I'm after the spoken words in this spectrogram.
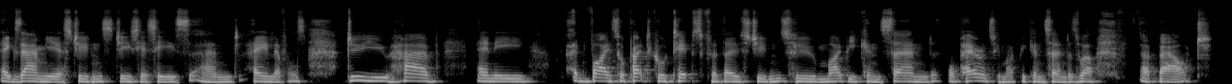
exam year, students, GCSEs and A levels, do you have any advice or practical tips for those students who might be concerned, or parents who might be concerned as well, about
